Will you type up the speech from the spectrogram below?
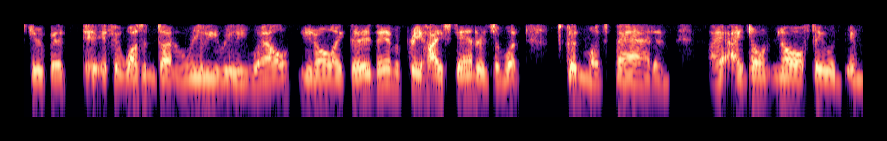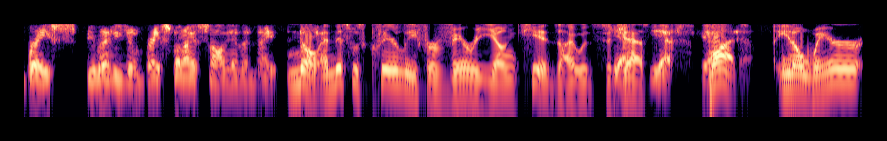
stupid if it wasn't done really, really well. You know, like they they have a pretty high standards of what's good and what's bad, and I, I don't know if they would embrace, be ready to embrace what I saw the other night. No, and this was clearly for very young kids, I would suggest. Yeah, yes, yes, but yeah. you know where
